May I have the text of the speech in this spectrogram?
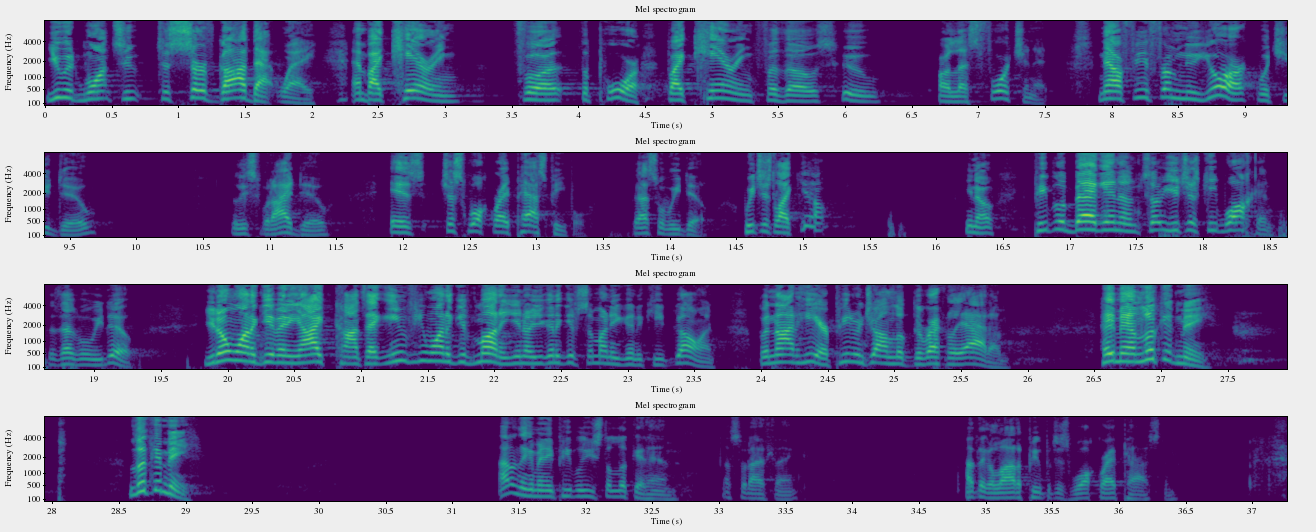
you would want to, to serve God that way, and by caring for the poor, by caring for those who are less fortunate. Now, if you're from New York, what you do, at least what I do, is just walk right past people. That's what we do. We just like, you know, you know, people are begging, and so you just keep walking, because that's what we do. You don't want to give any eye contact. Even if you want to give money, you know, you're going to give some money, you're going to keep going. But not here. Peter and John look directly at him. Hey, man, look at me. Look at me. I don't think many people used to look at him. That's what I think. I think a lot of people just walk right past him.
